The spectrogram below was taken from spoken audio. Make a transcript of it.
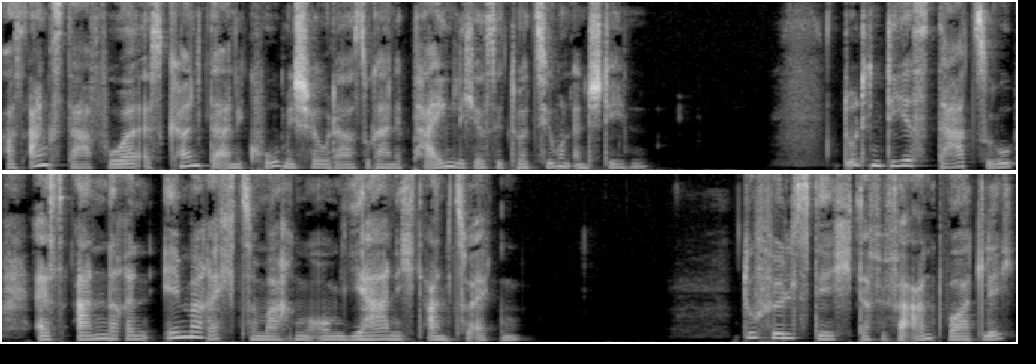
aus Angst davor, es könnte eine komische oder sogar eine peinliche Situation entstehen. Du tendierst dazu, es anderen immer recht zu machen, um ja nicht anzuecken. Du fühlst dich dafür verantwortlich,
